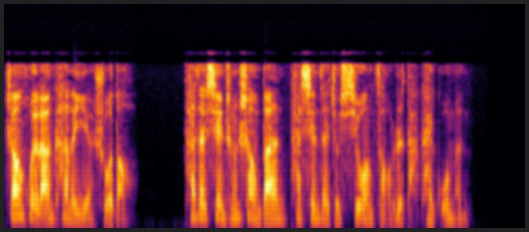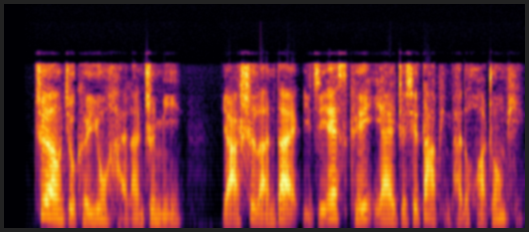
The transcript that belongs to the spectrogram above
张慧兰看了一眼，说道：“她在县城上班，她现在就希望早日打开国门，这样就可以用海蓝之谜。”雅诗兰黛以及 SKEI 这些大品牌的化妆品，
